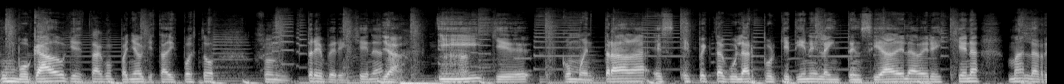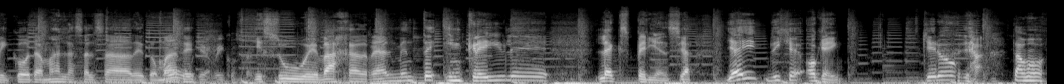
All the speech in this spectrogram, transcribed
un bocado que está acompañado, que está dispuesto, son tres berenjenas Ya. y que como entrada es espectacular porque tiene la intensidad de la berenjena, más la ricota, más la salsa de tomate, Oh, qué rico que sube, baja, realmente increíble la experiencia. Y ahí dije, ok, quiero... Ya, estamos,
